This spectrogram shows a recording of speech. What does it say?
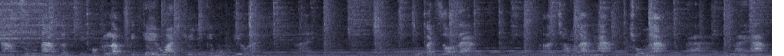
đã chúng ta cần phải có cái lập cái kế hoạch cho những cái mục tiêu này. Đấy. một cách rõ ràng. À, trong ngắn hạn trung hạn và dài hạn.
